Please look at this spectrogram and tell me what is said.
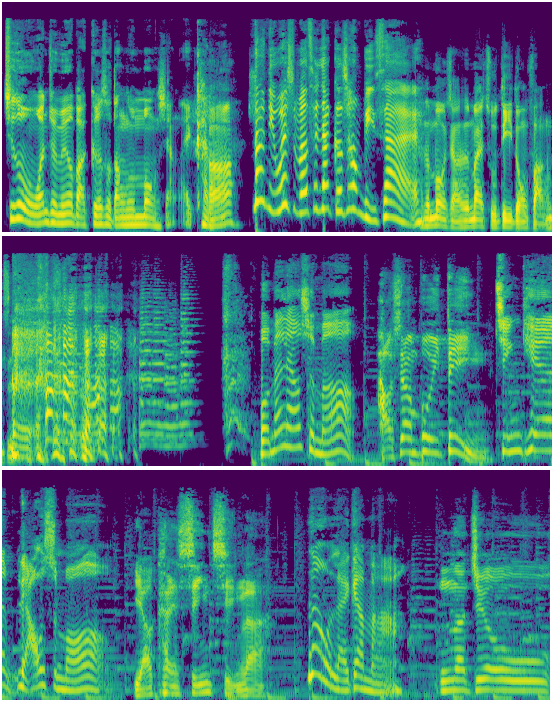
其实我完全没有把歌手当做梦想来看啊。那你为什么要参加歌唱比赛？他的梦想是卖出第一栋房子。我们聊什么？好像不一定。今天聊什么？也要看心情啦。那我来干嘛？那就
